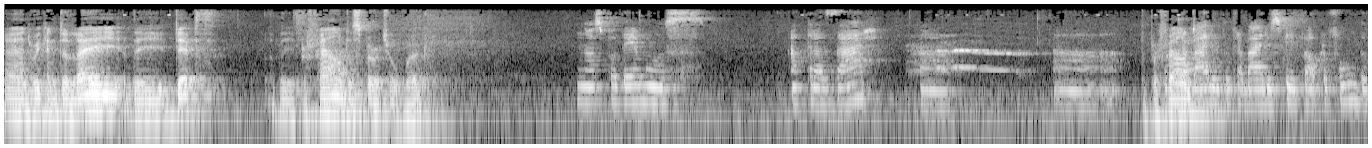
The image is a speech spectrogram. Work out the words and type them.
And we can delay the depth, the profound spiritual work. Nós podemos atrasar a, a, The o trabalho do trabalho espiritual profundo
